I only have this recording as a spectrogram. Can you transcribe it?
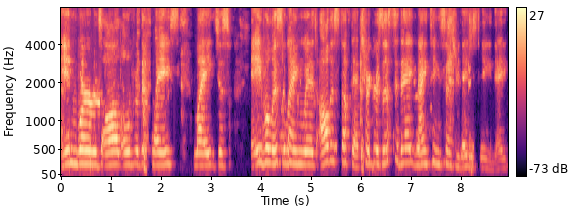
in words all over the place, like just ableist language, all the stuff that triggers us today, 19th century, they just didn't, they,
